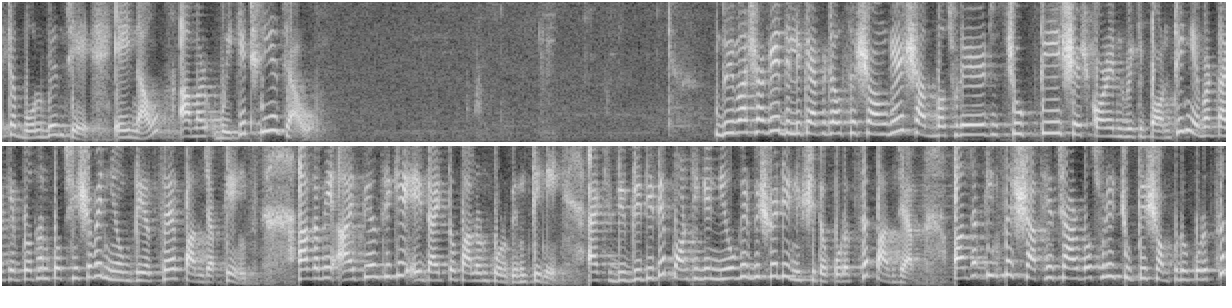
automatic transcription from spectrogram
এটা বলবেন যে, এই নাও, আমার উইকেট নিয়ে যাও দুই মাস আগে দিল্লি ক্যাপিটালসের সঙ্গে সাত বছরের চুক্তি শেষ করেন রিকি পন্টিং। এবার তাকে প্রধান কোচ হিসেবে নিয়োগ দিয়েছে পাঞ্জাব কিংস। আগামী আইপিএল থেকে এই দায়িত্ব পালন করবেন তিনি। এক বিবৃতিতে পন্টিং এর নিয়োগের বিষয়টি নিশ্চিত করেছে পাঞ্জাব। পাঞ্জাব কিংসের সাথে চার বছরের চুক্তি সম্পন্ন করেছেন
